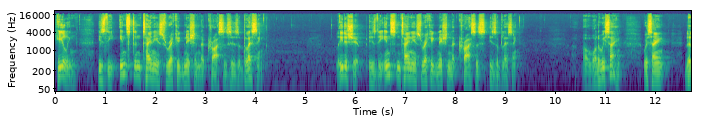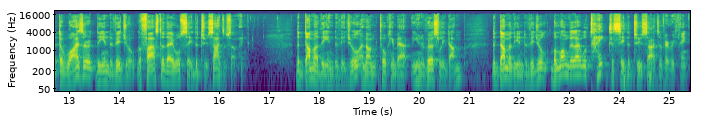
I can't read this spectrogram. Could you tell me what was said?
Healing is the instantaneous recognition that crisis is a blessing. Leadership is the instantaneous recognition that crisis is a blessing. Uh, what are we saying? We're saying that the wiser the individual, the faster they will see the two sides of something. The dumber the individual, and I'm talking about universally dumb, the dumber the individual, the longer they will take to see the two sides of everything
